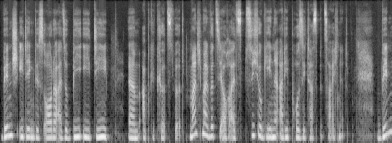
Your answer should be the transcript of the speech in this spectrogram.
Binge-Eating Disorder, also BED, ähm, abgekürzt wird. Manchmal wird sie auch als psychogene Adipositas bezeichnet. Binge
